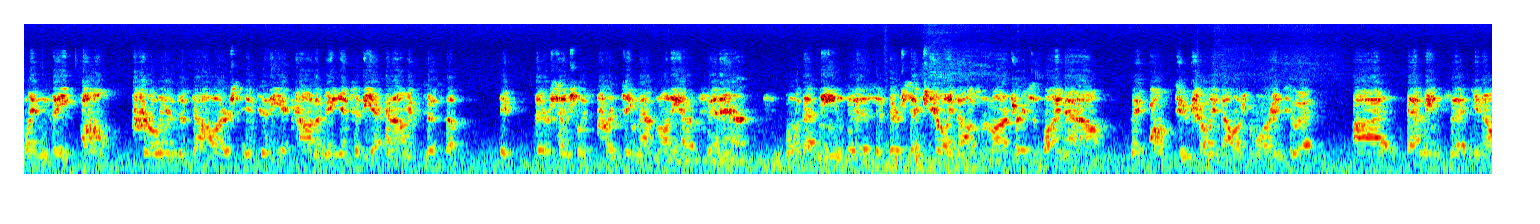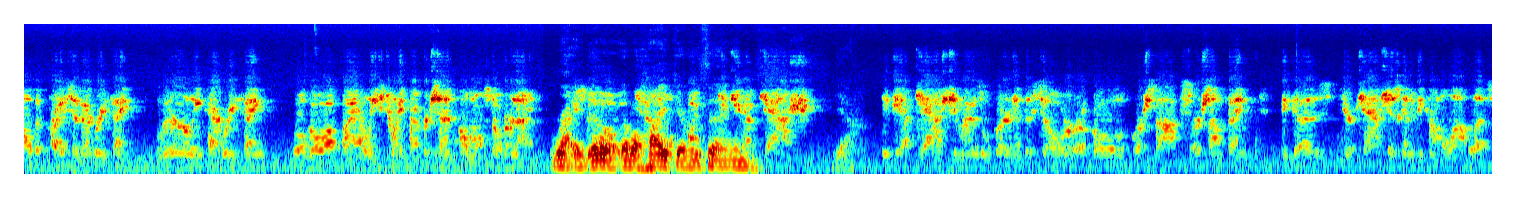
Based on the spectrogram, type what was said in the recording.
when they pump trillions of dollars into the economy, into the economic system, they, they're essentially printing that money out of thin air. And what that means is if there's $6 trillion in the monetary supply now, they pump $2 trillion more into it, uh, that means that, you know, the price of everything, literally everything, will go up by at least 25% almost overnight. Right. So, It'll it'll you know, hike If everything. you have cash, Yeah. if you have cash, you might as well put it into silver or gold or stocks or something because your cash is going to become a lot less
